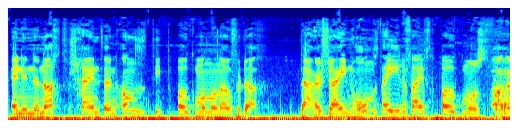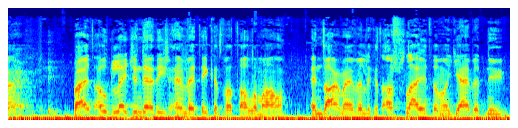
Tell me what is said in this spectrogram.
En in de nacht verschijnt er een ander type Pokémon dan overdag. Nou, er zijn 151 Pokémons te vangen. Waaruit ook legendaries en weet ik het wat allemaal. En daarmee wil ik het afsluiten, want jij bent nu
